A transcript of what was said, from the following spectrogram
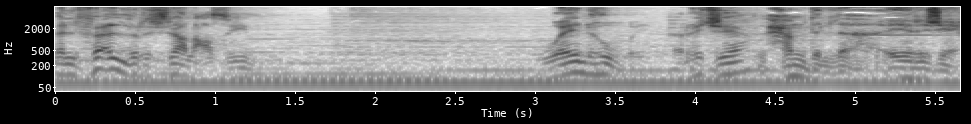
بالفعل رجال عظيم وين هو؟ رجع؟ الحمد لله إيه رجع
